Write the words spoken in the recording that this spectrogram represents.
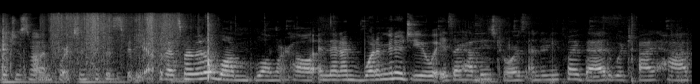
which is not important to this video. But that's my little Walmart haul. And then I'm what I'm gonna do is I have these drawers underneath my bed, which I have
